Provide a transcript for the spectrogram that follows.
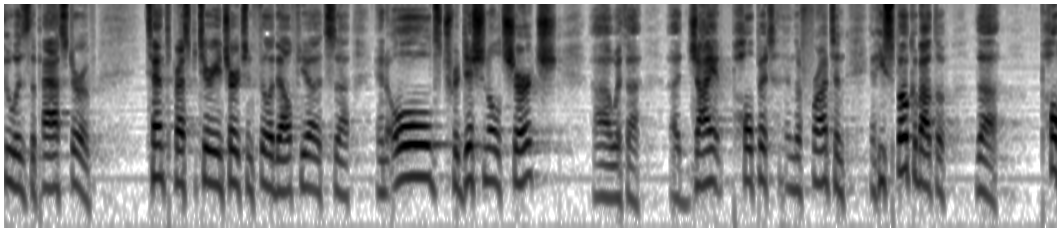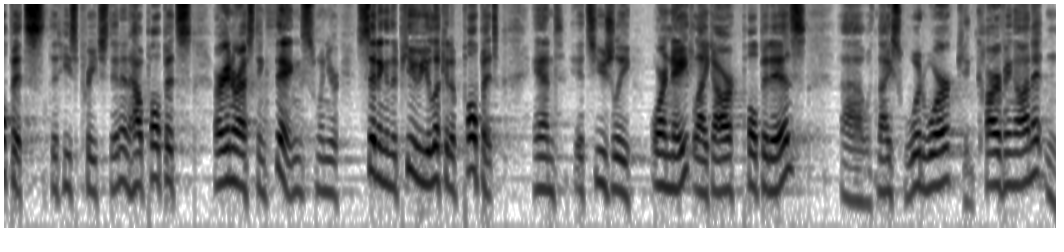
who was the pastor of 10th Presbyterian Church in Philadelphia. It's uh, an old traditional church uh, with a, a, giant pulpit in the front. And, and he spoke about the, the pulpits that he's preached in and how pulpits are interesting things. When you're sitting in the pew, you look at a pulpit, and it's usually ornate, like our pulpit is. Uh, with nice woodwork and carving on it, and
